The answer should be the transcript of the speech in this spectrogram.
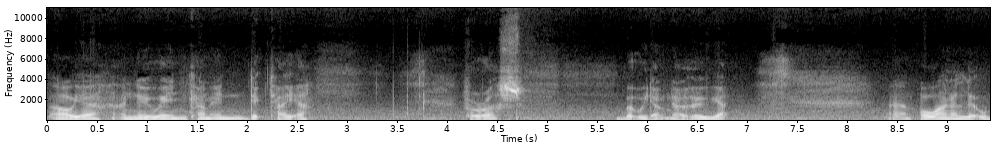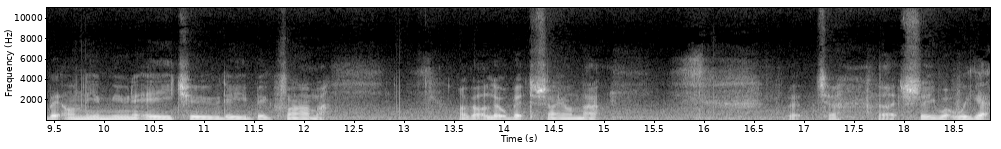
oh yeah, a new incoming dictator for us, but we don't know who yet. Um, oh, and a little bit on the immunity to the big pharma. I've got a little bit to say on that. But uh, let's see what we get.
